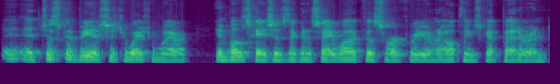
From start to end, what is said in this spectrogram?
it's just going to be a situation where, in most cases, they're going to say, "Well, I feel sorry for you, and I hope things get better." And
